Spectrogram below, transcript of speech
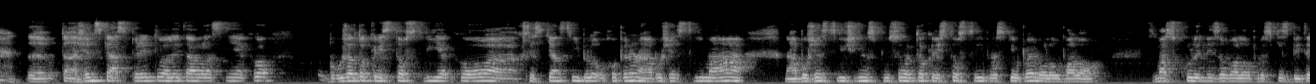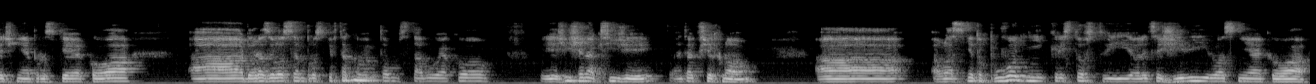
ta ženská spiritualita vlastně jako bohužel to kristovství jako a křesťanství bylo uchopeno náboženstvíma a náboženství určitým způsobem to kristovství prostě úplně voloupalo, zmaskulinizovalo prostě zbytečně prostě jako a, a dorazilo jsem prostě v takovém tom stavu jako Ježíše na kříži, to je tak všechno. A, a vlastně to původní kristovství je velice živý vlastně jako a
